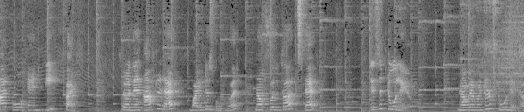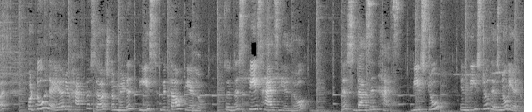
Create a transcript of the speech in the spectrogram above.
times f r o n t 5 so then after that white is over. Now for the third step is the two layer now we are going to do two layer for two layer you have to search a middle piece without yellow. So this piece has yellow. This doesn't has. These two in these two there's no yellow.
